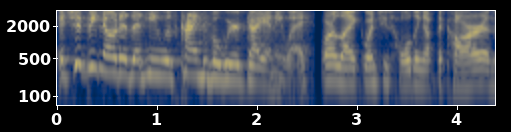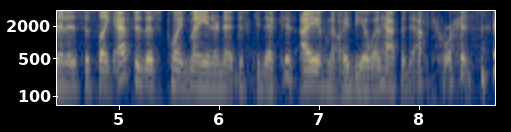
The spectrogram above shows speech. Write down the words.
It should be noted that he was kind of a weird guy anyway. Or like when she's holding up the car, and then it's just like after this point, my internet disconnected. I have no idea what happened afterwards.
